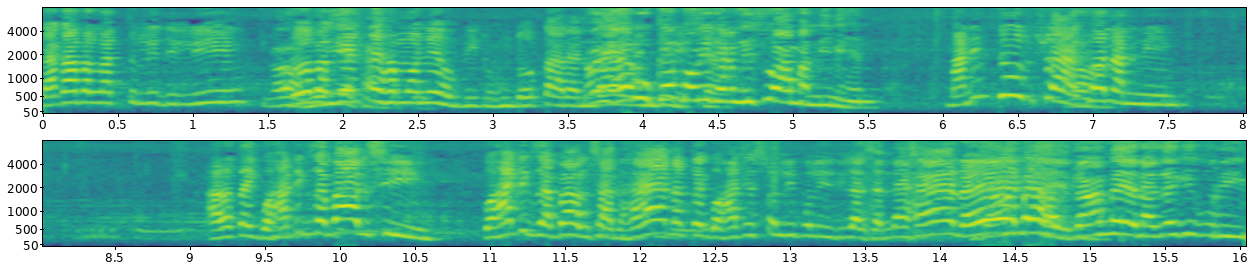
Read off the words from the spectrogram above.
জাগা পাল্লাত তুলি দিলি। দে বাকি। সমানে হবি দেখোন মানিম তোৰ চোৱা। কিয় নামনিম আৰু তাই গুৱাহাটীক যাবা আলছি গুৱাহাটীক যাবা আলছা হে তাতে গুৱাহাটীত চলি পলি দিলা জানে হে ৰে যামে নাযায় কি কৰিম?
